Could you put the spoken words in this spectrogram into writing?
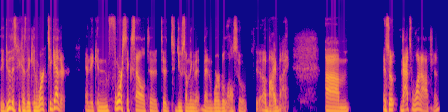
They do this because they can work together and they can force Excel to, to, to do something that then Word will also abide by. Um, and so that's one option.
